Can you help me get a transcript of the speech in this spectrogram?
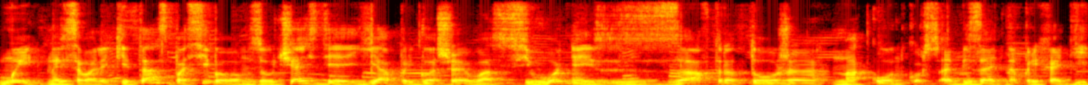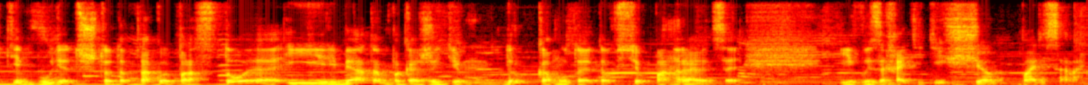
Мы нарисовали кита. Спасибо вам за участие. Я приглашаю вас сегодня и завтра тоже на конкурс. Обязательно приходите. Будет что-то такое простое. И ребятам покажите. Вдруг кому-то это все понравится. И вы захотите еще порисовать.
